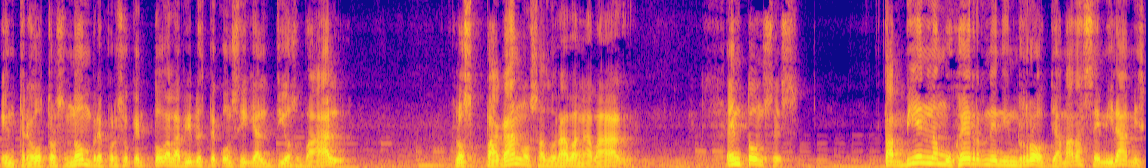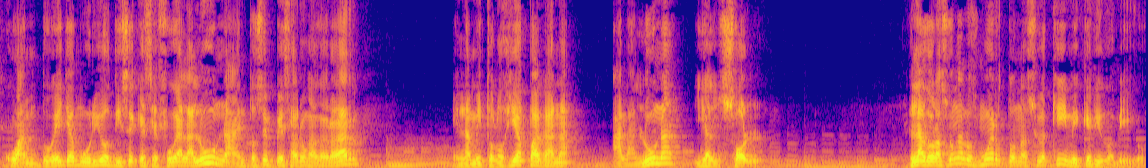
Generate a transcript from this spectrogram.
entre otros nombres. Por eso que en toda la Biblia usted consigue al dios Baal. Los paganos adoraban a Baal. Entonces, también la mujer de Nimrod, llamada Semiramis, cuando ella murió, dice que se fue a la luna. Entonces empezaron a adorar en la mitología pagana a la luna y al sol. La adoración a los muertos nació aquí, mi querido amigo.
